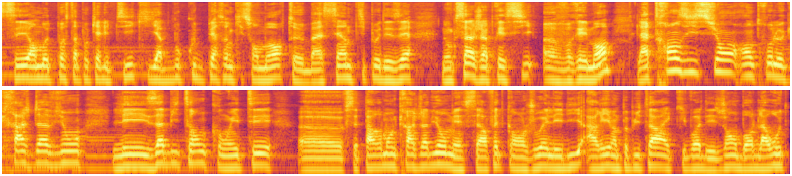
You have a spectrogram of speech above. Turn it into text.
c'est en mode post-apocalyptique, il y a beaucoup de personnes qui sont mortes, bah c'est un petit peu désert. Donc ça j'apprécie vraiment. La transition entre le crash d'avion, les habitants qui ont été... Euh, c'est pas vraiment le crash d'avion, mais c'est en fait quand Joël et Ellie arrivent un peu plus tard et qu'ils voient des gens au bord de la route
